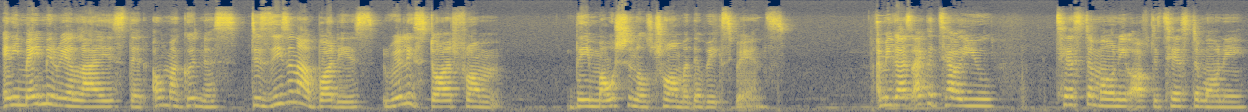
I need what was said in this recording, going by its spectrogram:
and he made me realize that, oh my goodness, disease in our bodies really start from the emotional trauma that we experience. I mean, guys, I could tell you testimony after testimony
